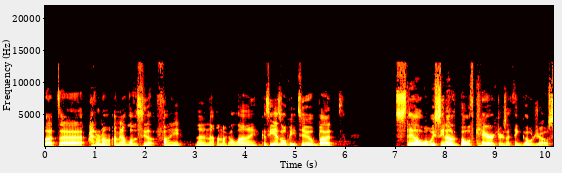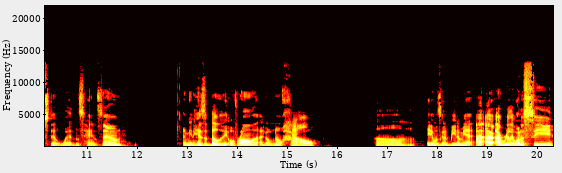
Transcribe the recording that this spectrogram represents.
But uh, I don't know. I mean, I'd love to see that fight. I'm not, I'm not gonna lie, because he is OP too. But still, what we've seen out of both characters, I think Gojo still wins hands down. I mean, his ability overall, I don't know how um, anyone's gonna beat him yet. I I, I really want to see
